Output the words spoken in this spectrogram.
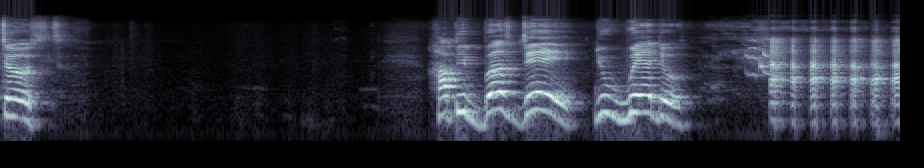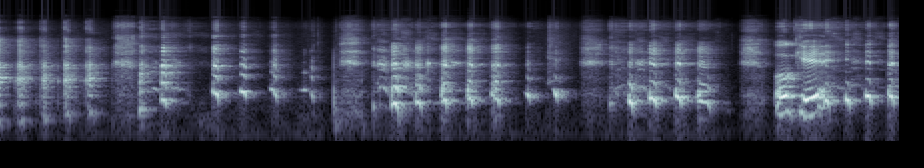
Toast. Happy birthday, you weirdo. okay.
